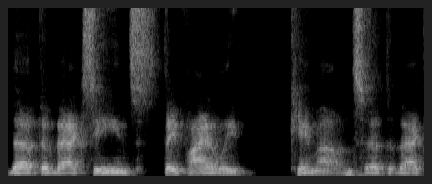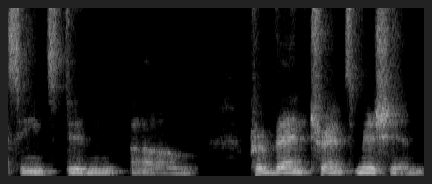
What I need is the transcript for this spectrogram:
that the vaccines they finally came out and said the vaccines didn't um, prevent transmission,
